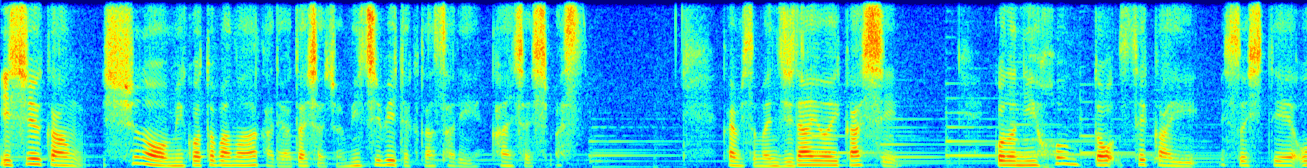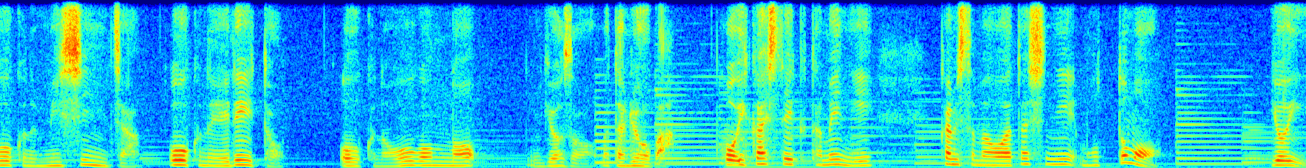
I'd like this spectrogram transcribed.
1週間主の御言葉の中で私たちを導いてくださり感謝します。神様に時代を生かしこの日本と世界そして多くの未信者多くのエリート多くの黄金の漁像また漁場を生かしていくために神様は私に最も良い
